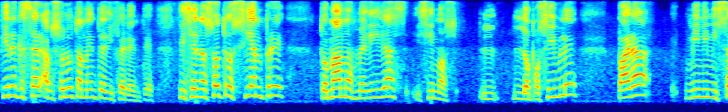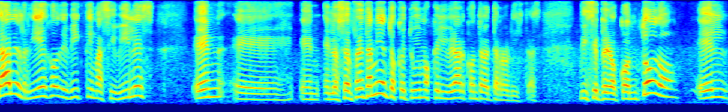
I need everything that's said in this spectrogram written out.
tiene que ser absolutamente diferente. Dice, nosotros siempre tomamos medidas, hicimos lo posible para minimizar el riesgo de víctimas civiles eh, en, en, los enfrentamientos que tuvimos que librar contra terroristas. Dice, pero con todo el,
